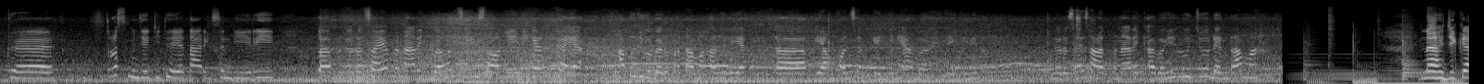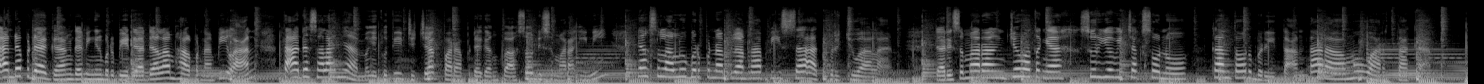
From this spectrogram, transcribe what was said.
terus menjadi daya tarik sendiri. Uh, menurut saya menarik banget sih. Soalnya ini kan kayak aku juga baru pertama kali lihat uh, yang konsep kayak gini abangnya kayak gini tuh. Menurut saya sangat menarik abangnya lucu dan ramah Nah, jika Anda pedagang dan ingin berbeda dalam hal penampilan, tak ada salahnya mengikuti jejak para pedagang bakso di Semarang ini yang selalu berpenampilan rapi saat berjualan. Dari Semarang, Jawa Tengah, Suryo Wicaksono, Kantor Berita Antara mewartakan.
